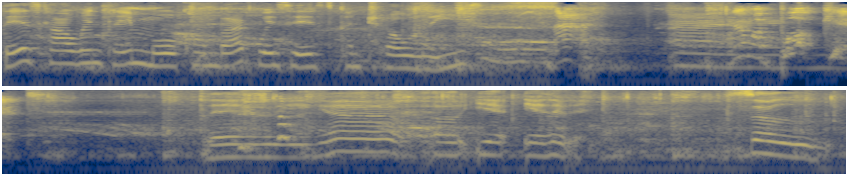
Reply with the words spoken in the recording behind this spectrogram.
There's Calvin playing Mortal Kombat with his controllers. Ah! I got my And butt kicked. there we go. Oh, yeah, yeah, there we go. So,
